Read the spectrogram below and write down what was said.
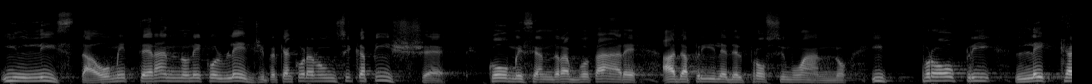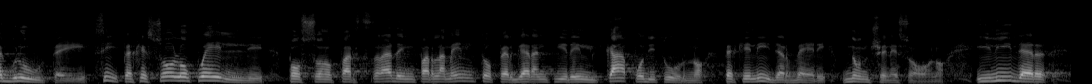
in lista o metteranno nei collegi, perché ancora non si capisce come si andrà a votare ad aprile del prossimo anno, i propri leccaglutei, sì, perché solo quelli possono far strada in Parlamento per garantire il capo di turno, perché leader veri non ce ne sono. I leader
